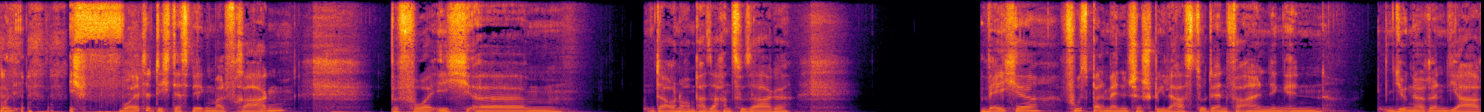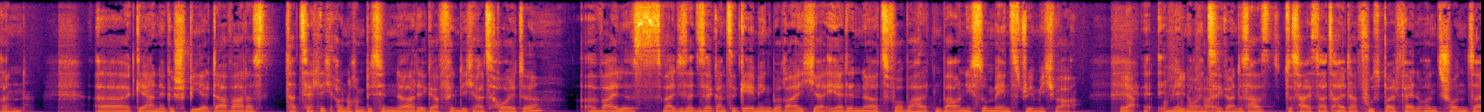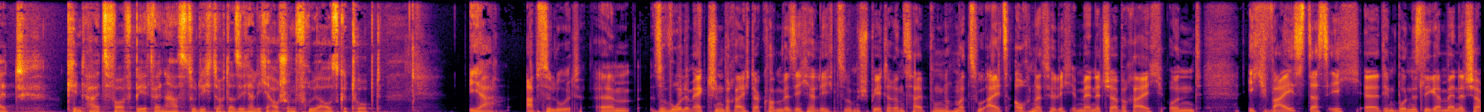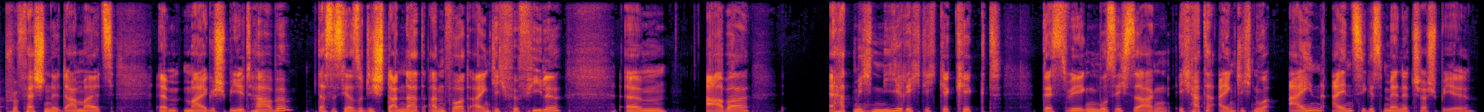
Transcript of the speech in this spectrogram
Und ich wollte dich deswegen mal fragen, bevor ich ähm, da auch noch ein paar Sachen zu sage. Welche Fußballmanager-Spiele hast du denn vor allen Dingen in jüngeren Jahren äh, gerne gespielt? Da war das tatsächlich auch noch ein bisschen nerdiger, finde ich, als heute, weil es, weil dieser, dieser ganze Gaming-Bereich ja eher den Nerds vorbehalten war und nicht so mainstreamig war. Ja, in den 90ern. Das heißt, das heißt, als alter Fußballfan und schon seit Kindheits-VfB-Fan hast du dich doch da sicherlich auch schon früh ausgetobt. Ja, absolut. Ähm, sowohl im Action-Bereich, da kommen wir sicherlich zu einem späteren Zeitpunkt nochmal zu, als auch natürlich im Manager-Bereich. Und ich weiß, dass ich äh, den Bundesliga-Manager Professional damals ähm, mal gespielt habe. Das ist ja so die Standardantwort eigentlich für viele. Ähm, aber er hat mich nie richtig gekickt. Deswegen muss ich sagen, ich hatte eigentlich nur ein einziges Managerspiel,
